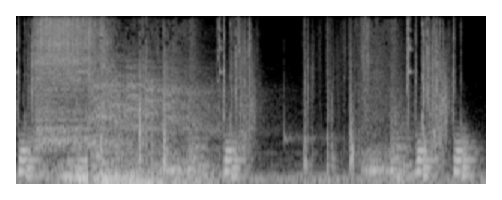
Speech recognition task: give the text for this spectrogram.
Thank you.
